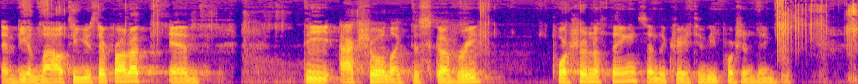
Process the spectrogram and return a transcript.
and be allowed to use their product and the actual like discovery portion of things and the creativity portion of things is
